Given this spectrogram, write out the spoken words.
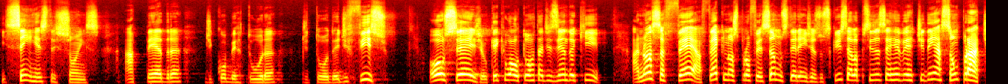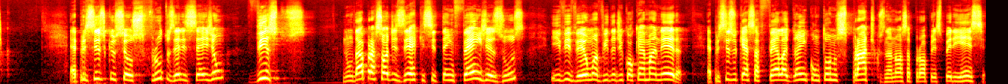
e sem restrições, a pedra de cobertura de todo edifício. Ou seja, o que, que o autor está dizendo aqui? A nossa fé, a fé que nós professamos ter em Jesus Cristo, ela precisa ser revertida em ação prática. É preciso que os seus frutos eles sejam vistos. Não dá para só dizer que se tem fé em Jesus e viver uma vida de qualquer maneira. É preciso que essa fé ela ganhe contornos práticos na nossa própria experiência.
